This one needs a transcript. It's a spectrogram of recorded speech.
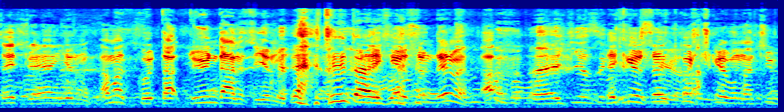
Seçmeyen 20. Ama ku- ta- düğün tanesi 20. Tüy tarih ya. Ekiyorsun değil mi? A- Ee, ekiyorsun. Ekiyorsun kuş çıkıyor bundan. Çift.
